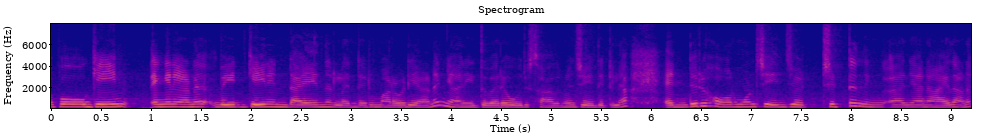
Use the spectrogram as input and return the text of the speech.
അപ്പോൾ ഗെയിൻ എങ്ങനെയാണ് വെയിറ്റ് ഗെയിൻ ഉണ്ടായെന്നുള്ളതിന്റെ ഒരു മറുപടിയാണ് ഞാൻ ഇതുവരെ ഒരു സാധനവും ചെയ്തിട്ടില്ല. എന്റെ ഒരു ഹോർമോൺ ചേഞ്ച് വെച്ചിട്ട് ഞാൻ ആയതാണ്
